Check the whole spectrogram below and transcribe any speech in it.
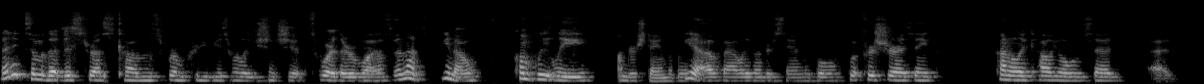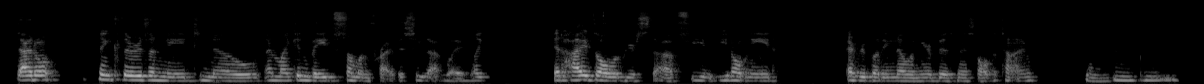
I think some of that distrust comes from previous relationships where there was, and that's you know completely understandable yeah valid, understandable. But for sure, I think kind of like how y'all have said, uh, I don't think there is a need to know and like invade someone's privacy that way. Like it hides all of your stuff. You you don't need everybody knowing your business all the time. Mhm.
